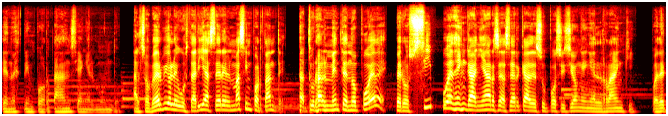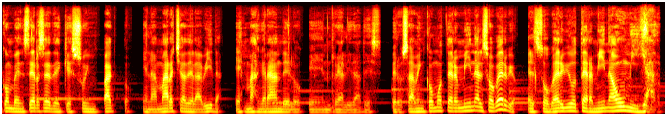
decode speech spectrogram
de nuestra importancia en el mundo. Al soberbio le gustaría ser el más importante. Naturalmente no puede, pero sí puede engañarse acerca de su posición en el ranking. Puede convencerse de que su impacto en la marcha de la vida es más grande de lo que en realidad es. Pero ¿saben cómo termina el soberbio? El soberbio termina humillado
